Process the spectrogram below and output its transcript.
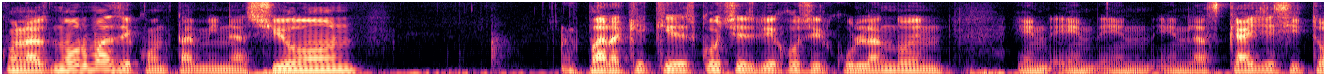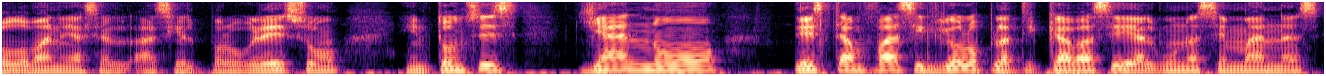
con las normas de contaminación, ¿Para qué quieres coches viejos circulando en, en, en, en las calles y todo van hacia el, hacia el progreso? Entonces ya no es tan fácil. Yo lo platicaba hace algunas semanas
